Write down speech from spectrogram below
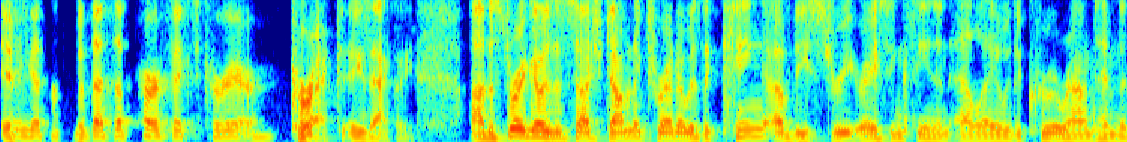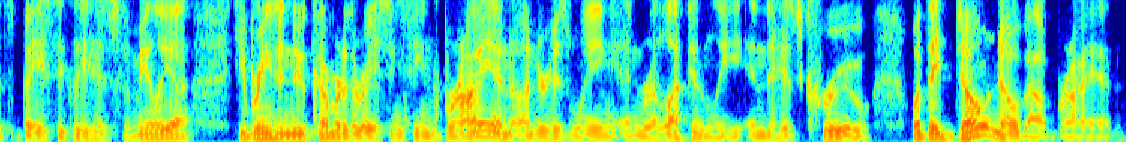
I think that's a, the, that's a perfect career. Correct, exactly. Uh, the story goes as such: Dominic Toretto is the king of the street racing scene in LA, with a crew around him that's basically his familia. He brings a newcomer to the racing scene, Brian, under his wing, and reluctantly into his crew. What they don't know about Brian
